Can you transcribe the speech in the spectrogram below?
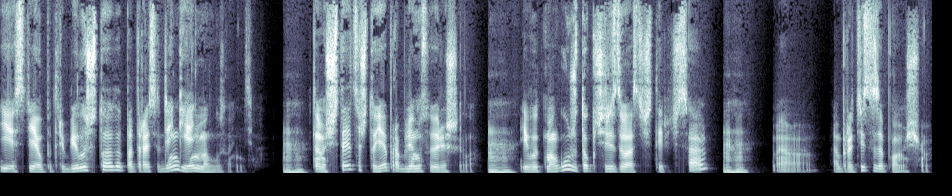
если я употребила что-то, потратила деньги, я не могу звонить. Mm-hmm. Потому что считается, что я проблему свою решила. Mm-hmm. И вот могу уже только через 24 часа mm-hmm. а, обратиться за помощью.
